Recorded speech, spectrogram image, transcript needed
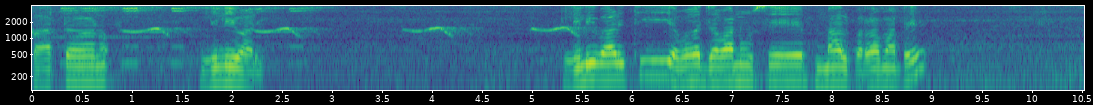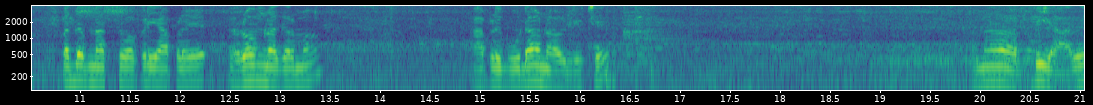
પાટણ લીલીવાડી. લીલીવાડીથી હવે જવાનું છે માલ ભરવા માટે. પદમનાથ ચોકડી આપણે રોમનગરમાં આપણે ગોડાઉન આવેલું છે. અને બી હાલ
